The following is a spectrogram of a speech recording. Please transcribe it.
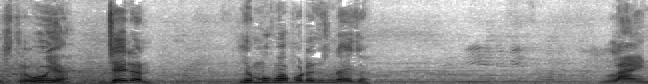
यस्तो ऊ यहाँ जैरन यो मुखमा फोटो खिच्न आएछ। लाइन।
